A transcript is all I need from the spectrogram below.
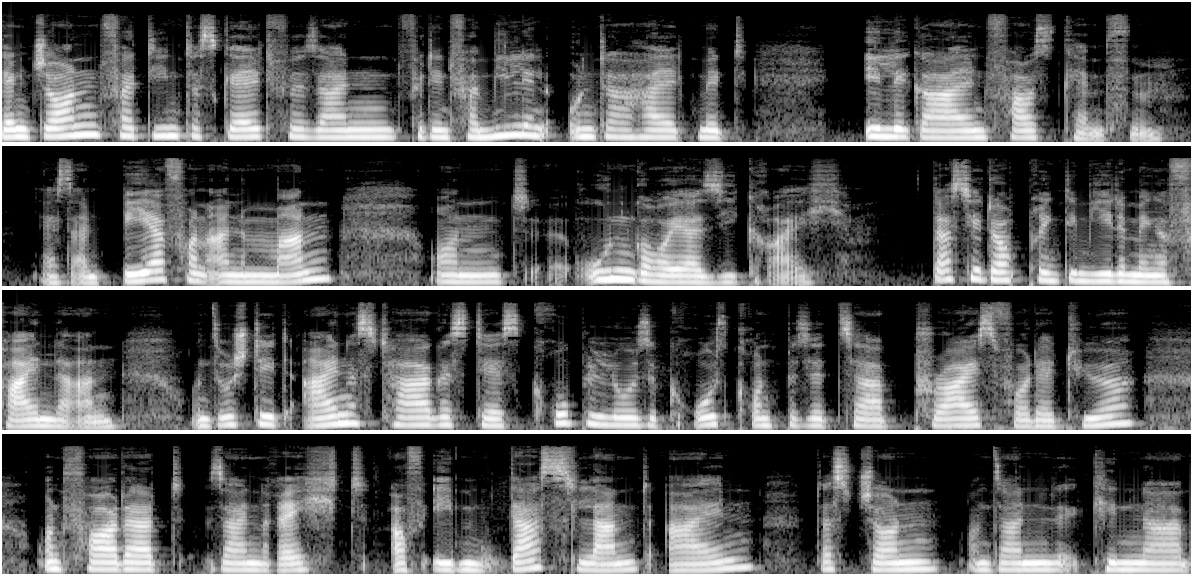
Denn John verdient das Geld für seinen, für den Familienunterhalt mit illegalen Faustkämpfen. Er ist ein Bär von einem Mann und ungeheuer siegreich. Das jedoch bringt ihm jede Menge Feinde an. Und so steht eines Tages der skrupellose Großgrundbesitzer Price vor der Tür und fordert sein Recht auf eben das Land ein, das John und seine Kinder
